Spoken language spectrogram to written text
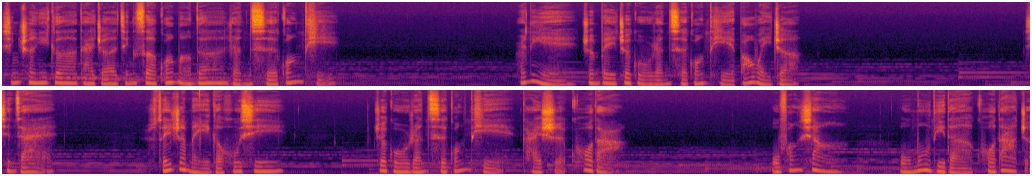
形成一个带着金色光芒的仁慈光体，而你正被这股仁慈光体包围着。现在，随着每一个呼吸，这股仁慈光体开始扩大，无方向、无目的的扩大着。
